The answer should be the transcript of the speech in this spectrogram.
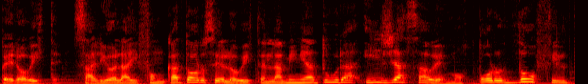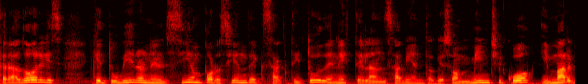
Pero viste, salió el iPhone 14, lo viste en la miniatura y ya sabemos por dos filtradores que tuvieron el 100% de exactitud en este lanzamiento, que son Min Chi Kuo y Mark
